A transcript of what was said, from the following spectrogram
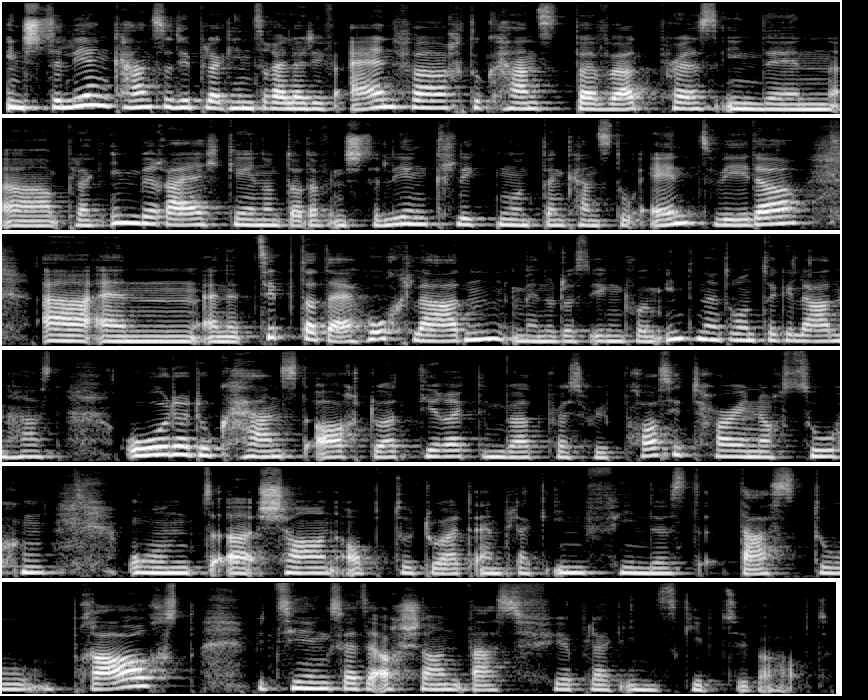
Installieren kannst du die Plugins relativ einfach. Du kannst bei WordPress in den äh, Plugin-Bereich gehen und dort auf Installieren klicken und dann kannst du entweder äh, ein, eine ZIP-Datei hochladen, wenn du das irgendwo im Internet runtergeladen hast, oder du kannst auch dort direkt im WordPress Repository noch suchen und äh, schauen, ob du dort ein Plugin findest, das du brauchst, beziehungsweise auch schauen, was für Plugins gibt es überhaupt.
